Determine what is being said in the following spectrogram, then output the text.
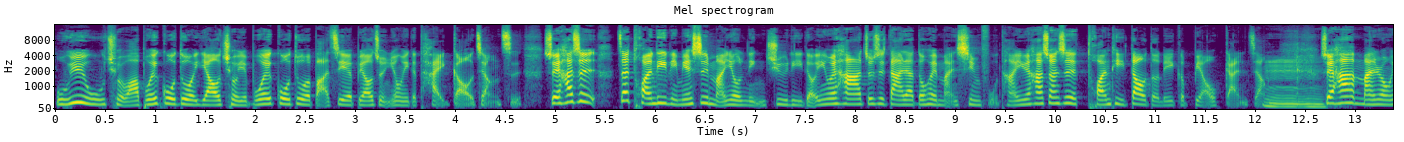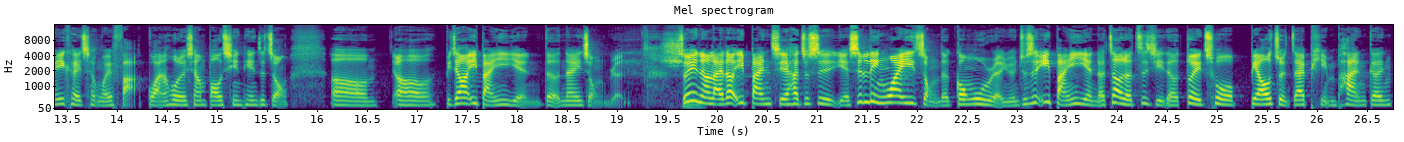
无欲无求啊，不会过度的要求，也不会过度的把自己的标准用一个太高这样子。所以他是在团体里面是蛮有凝聚力的，因为他就是大家都会蛮信服他，因为他算是团体道德的一个标杆这样。嗯所以他蛮容易可以成为法官，或者像包青天这种，呃呃比较一板一眼的那一种人。所以呢，来到一般街，他就是也是另外一种的公务人员，就是一板一眼的照着自己的对错标准在评判跟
